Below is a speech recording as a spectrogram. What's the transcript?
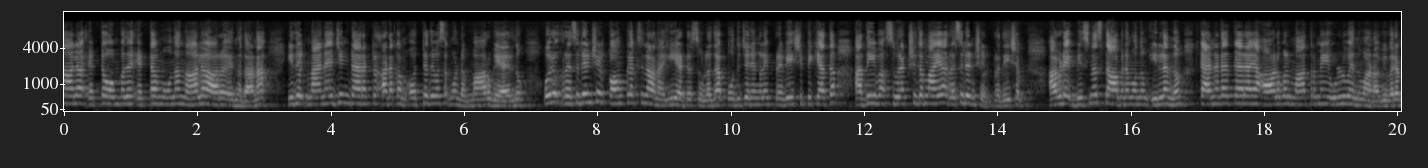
നാല് എട്ട് ഒമ്പത് എട്ട് മൂന്ന് നാല് ആറ് എന്നതാണ്. ഇതിൽ മാനേജിംഗ് ഡയറക്ടർ അടക്കം ഒറ്റ ദിവസം കൊണ്ട് മാറുകയായിരുന്നു. ഒരു റെസിഡൻഷ്യൽ കോംപ്ലക്സിലാണ് ഈ അഡ്രസ് ഉള്ളത്. പൊതുജനങ്ങളെ പ്രവേശിപ്പിക്കാത്ത അതീവ സുരക്ഷിതമായ റെസിഡൻഷ്യൽ പ്രദേശം. അവിടെ ബിസിനസ് സ്ഥാപനമൊന്നും ഇല്ലെന്നും കാനഡക്കാരായ ആളുകൾ മാത്രമേ ഉള്ളൂ എന്നുമാണ് വിവരം.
